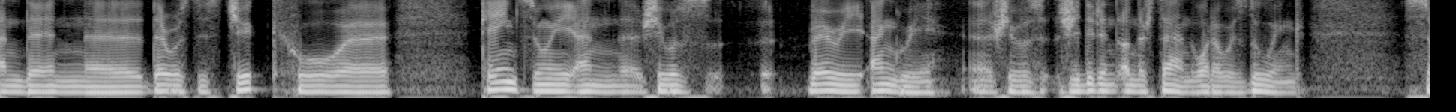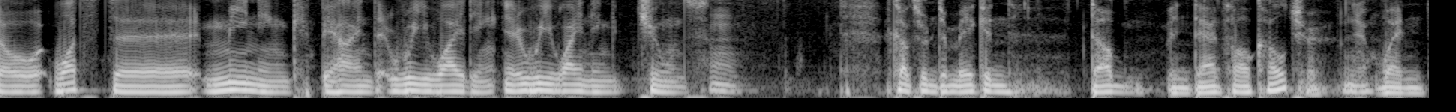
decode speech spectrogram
And then uh, there was this chick who uh, came to me and uh, she was uh, very angry. Uh, she was she didn't understand what I was doing. So what's the meaning behind rewinding uh, rewinding tunes? It comes from Jamaican dub and dancehall culture. Yeah. When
